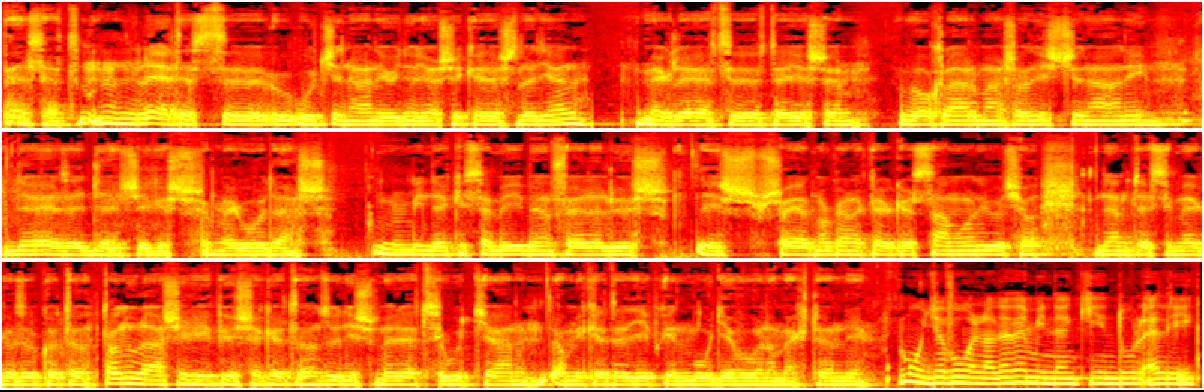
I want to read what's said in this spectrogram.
Persze, hát lehet ezt úgy csinálni, hogy nagyon sikeres legyen, meg lehet teljesen vaklármásan is csinálni, de ez egy lehetséges megoldás mindenki személyében felelős, és saját magának el kell számolni, hogyha nem teszi meg azokat a tanulási lépéseket az önismeret útján, amiket egyébként módja volna megtenni. Módja volna, de nem mindenki indul elég,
